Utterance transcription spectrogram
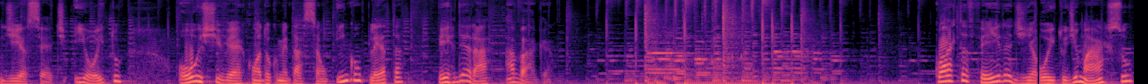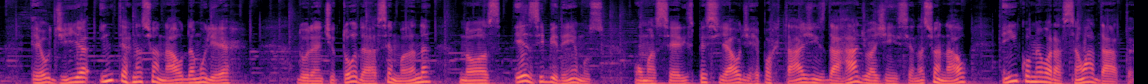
dia 7 e 8, ou estiver com a documentação incompleta, perderá a vaga. Quarta-feira, dia 8 de março, é o Dia Internacional da Mulher. Durante toda a semana, nós exibiremos uma série especial de reportagens da Rádio Agência Nacional em comemoração à data.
